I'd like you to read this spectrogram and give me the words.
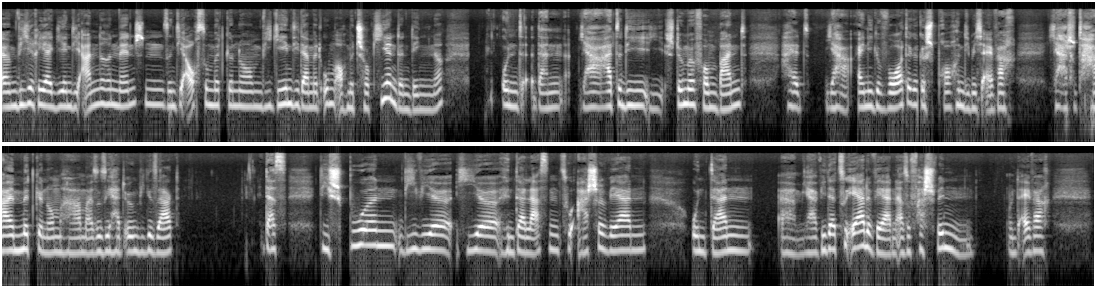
ähm, wie reagieren die anderen Menschen? Sind die auch so mitgenommen? Wie gehen die damit um, auch mit schockierenden Dingen? Ne? Und dann, ja, hatte die, Stimme vom Band halt, ja, einige Worte gesprochen, die mich einfach, ja, total mitgenommen haben. Also sie hat irgendwie gesagt, dass die Spuren, die wir hier hinterlassen, zu Asche werden und dann ähm, ja wieder zu Erde werden, also verschwinden. Und einfach,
